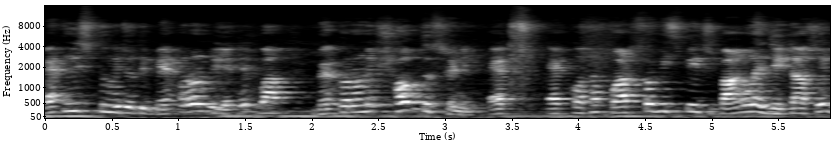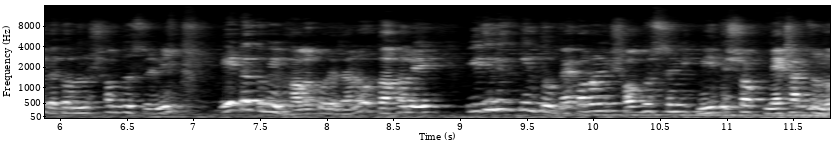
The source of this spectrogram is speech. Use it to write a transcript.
অ্যাটলিস্ট তুমি যদি ব্যাকরণ রিলেটেড বা ব্যাকরণের শব্দ শ্রেণি, এক এক কথা পার্টস অফ স্পিচ বাংলায় যেটা আছে ব্যাকরণের শব্দ শ্রেণি, এটা তুমি ভালো করে জানো। তাহলে ইজিলি কিন্তু ব্যাকরণিক শব্দ শ্রেণি নির্দেশক লেখার জন্য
